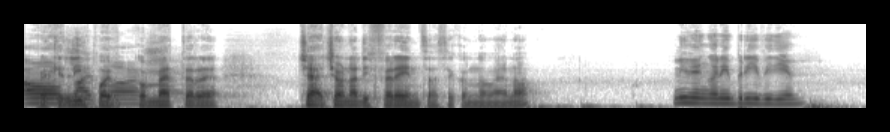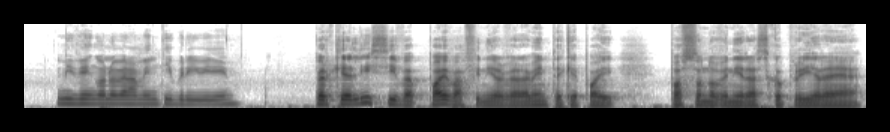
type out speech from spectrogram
Oh Perché lì puoi gosh. commettere... Cioè, c'è una differenza secondo me, no? Mi vengono i brividi. Mi vengono veramente i brividi. Perché lì sì, va- poi va a finire veramente che poi possono venire a scoprire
